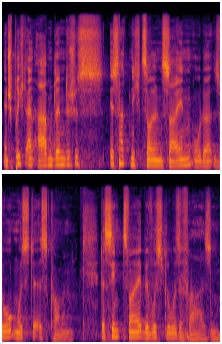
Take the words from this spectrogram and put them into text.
entspricht ein abendländisches Es hat nicht sollen sein oder so musste es kommen. Das sind zwei bewusstlose Phrasen.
